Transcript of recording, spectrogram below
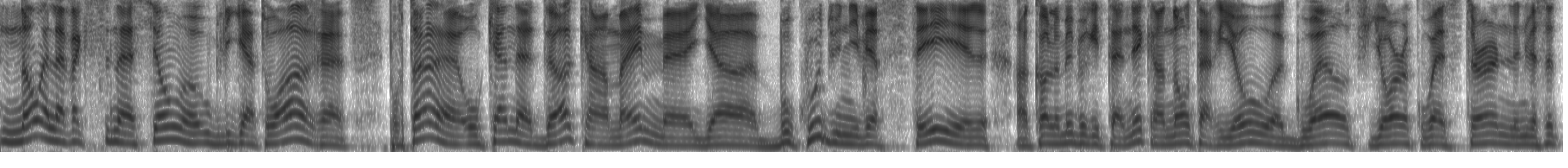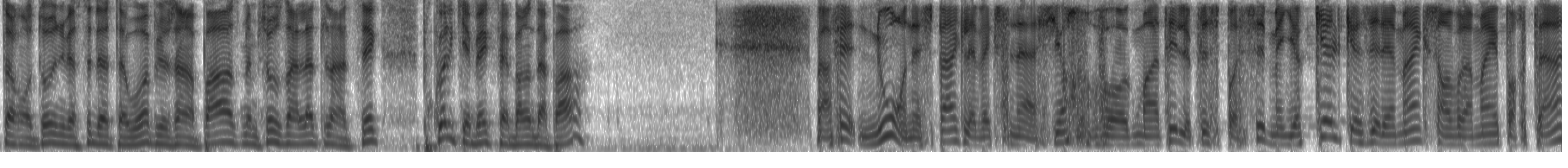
non à la vaccination euh, obligatoire. Euh, pourtant, euh, au Canada, quand même, il y a beaucoup d'universités en Colombie-Britannique, en Ontario, Guelph, York, Western, l'Université de Toronto, l'Université d'Ottawa, puis j'en passe. Même chose dans l'Atlantique. Pourquoi le Québec fait bande à part? En fait, nous, on espère que la vaccination va augmenter le plus possible, mais il y a quelques éléments qui sont vraiment importants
